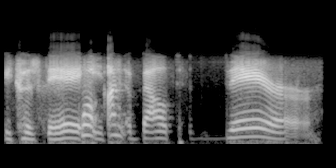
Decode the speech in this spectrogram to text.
because they well, it's I'm, about their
